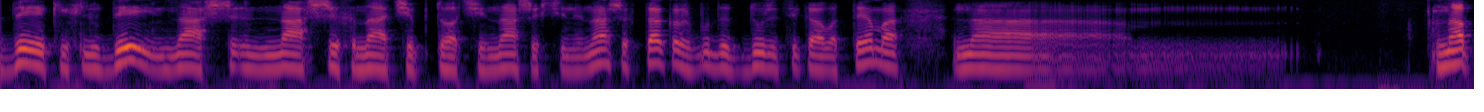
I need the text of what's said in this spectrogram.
деяких людей, наш, наших, начебто, чи наших, чи не наших. Також буде дуже цікава тема на, на,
